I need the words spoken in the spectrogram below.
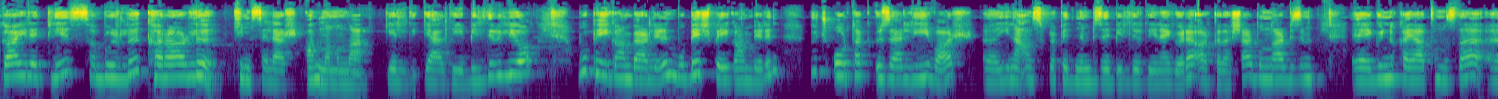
gayretli, sabırlı, kararlı kimseler anlamına geldi, geldiği bildiriliyor. Bu peygamberlerin, bu beş peygamberin üç ortak özelliği var. Ee, yine ansiklopedinin bize bildirdiğine göre arkadaşlar. Bunlar bizim e, günlük hayatımızda, e,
